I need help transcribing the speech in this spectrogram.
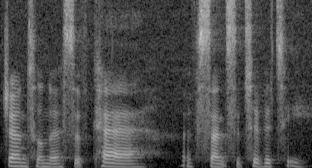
gentleness, of care, of sensitivity.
